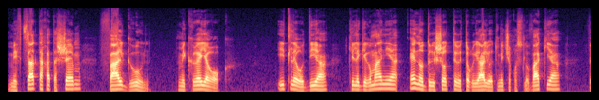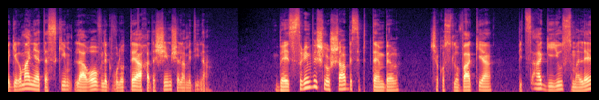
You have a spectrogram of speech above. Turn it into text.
מבצע תחת השם פאל גרון, מקרה ירוק. היטלר הודיע כי לגרמניה אין עוד דרישות טריטוריאליות מצ'כוסלובקיה, וגרמניה תסכים לערוב לגבולותיה החדשים של המדינה. ב-23 בספטמבר צ'כוסלובקיה ביצעה גיוס מלא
